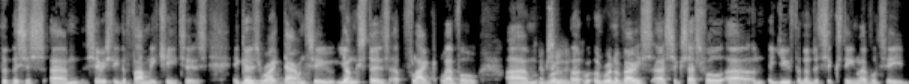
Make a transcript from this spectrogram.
that this is um, seriously the family Cheetahs. It hmm. goes mm. right down to youngsters at flag level. Um, run, uh, run, a very uh, successful uh, youth and under 16 level team.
